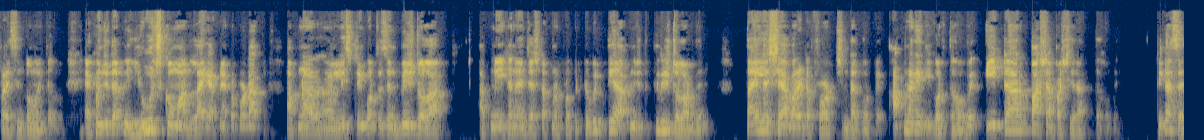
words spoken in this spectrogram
প্রাইসিং কমাইতে হবে। এখন যদি আপনি হিউজ কমান লাইক আপনি একটা প্রোডাক্ট আপনার লিস্টিং করতেছেন বিশ ডলার আপনি এখানে জাস্ট আপনার প্রফিট টফিট দিয়ে আপনি যদি তিরিশ ডলার দেন তাইলে সে আবার এটা ফ্রড চিন্তা করবে। আপনাকে কি করতে হবে? এটার পাশাপাশি রাখতে হবে। ঠিক আছে?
